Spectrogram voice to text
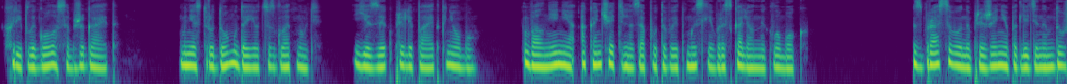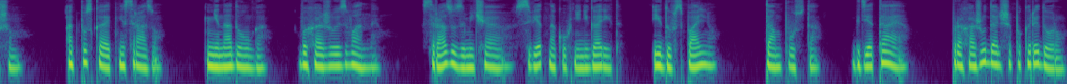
Хриплый голос обжигает. Мне с трудом удается сглотнуть. Язык прилипает к небу. Волнение окончательно запутывает мысли в раскаленный клубок. Сбрасываю напряжение под ледяным душем. Отпускает не сразу. Ненадолго. Выхожу из ванны. Сразу замечаю, свет на кухне не горит. Иду в спальню. Там пусто. Где Тая? Прохожу дальше по коридору.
